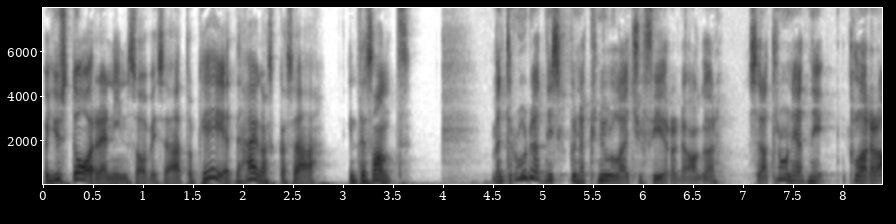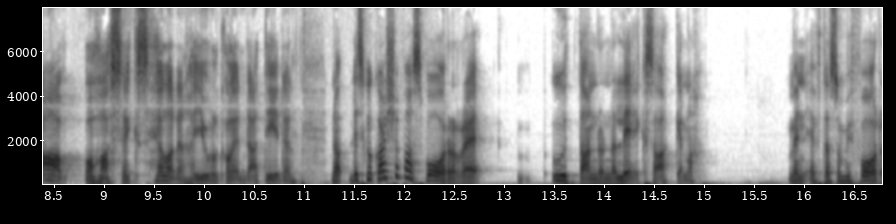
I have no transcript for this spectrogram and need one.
Och just då redan insåg vi så att okej, okay, det här är ganska så här intressant. Men tror du att ni skulle kunna knulla i 24 dagar? Så jag tror ni att ni klarar av att ha sex hela den här julkalendertiden? No, det skulle kanske vara svårare utan de där leksakerna. Men eftersom vi får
